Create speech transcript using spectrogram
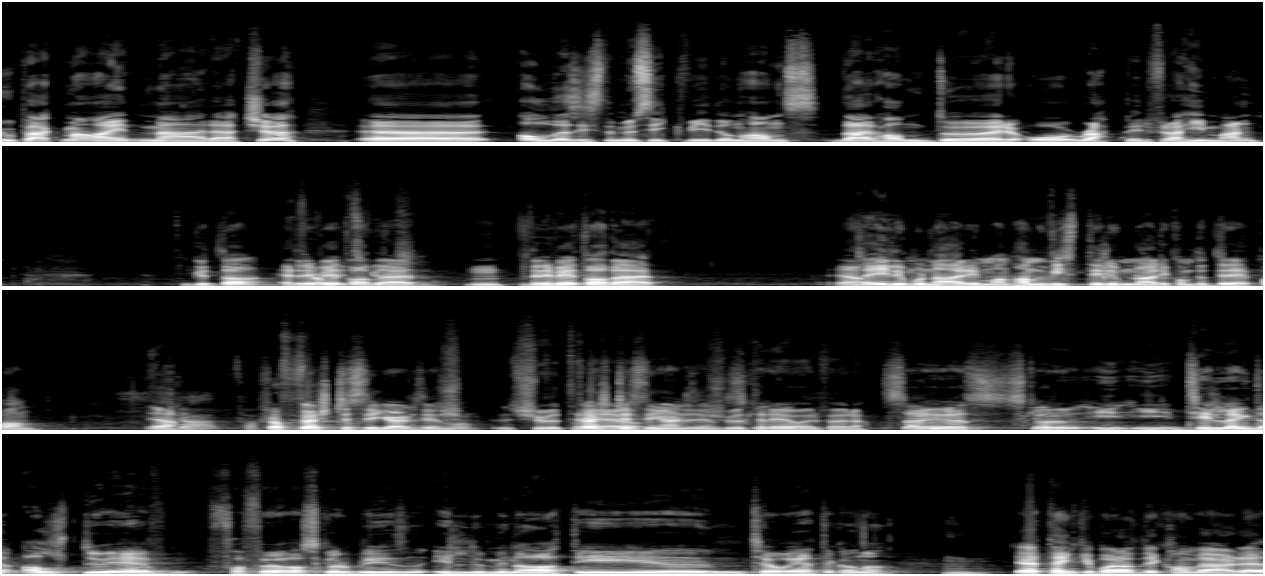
Tupac med I'm Mad At You. Eh, aller siste musikkvideoen hans der han dør og rapper fra himmelen. Gutta, dere vet blitt hva det er. skutt. Dere vet hva det er. Ja. Det er Illuminari, mann. Han visste Illuminari kom til å drepe han. Ja, God. Fra første sigeren sin. 23, Første singelen sin. 23 år før, ja. Seriøst, skal du, i, I tillegg til alt du er fra før av, skal du bli sånn Illuminati-teoretiker nå? Jeg tenker bare at det kan være det.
